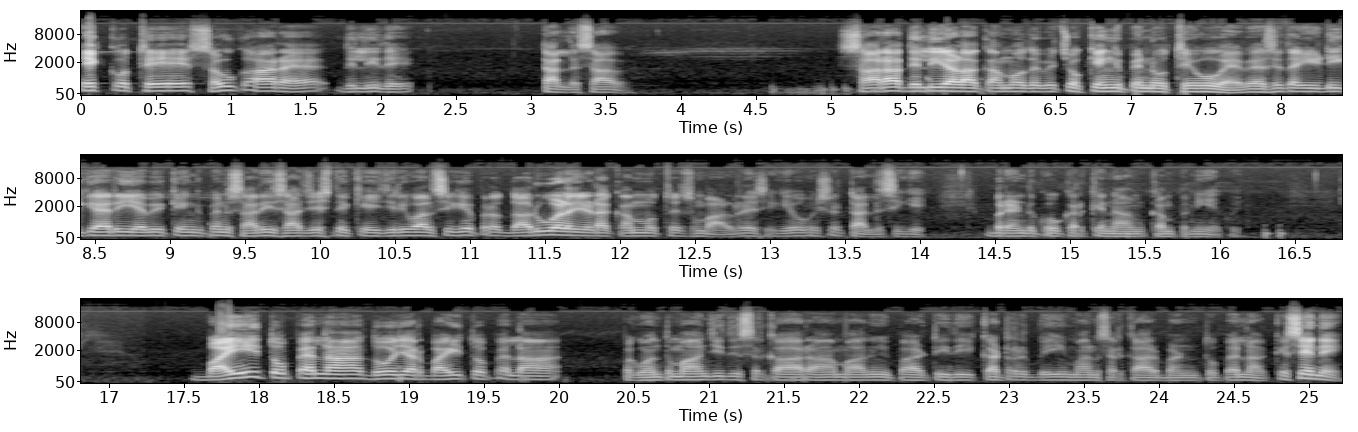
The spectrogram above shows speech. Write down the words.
ਇੱਕ ਉੱਥੇ ਸੌਕਾਰ ਹੈ ਦਿੱਲੀ ਦੇ ਟੱਲ ਸਾਹਿਬ। ਸਾਰਾ ਦਿੱਲੀ ਵਾਲਾ ਕੰਮ ਉਹਦੇ ਵਿੱਚ, ਉਹ ਕਿੰਗ ਪਿਨ ਉੱਥੇ ਉਹ ਹੈ। ਵੈਸੇ ਤਾਂ ਈਡੀ ਕਹਿ ਰਹੀ ਹੈ ਵੀ ਕਿੰਗ ਪਿਨ ਸਾਰੀ ਸਾਜ਼ਿਸ਼ ਦੇ ਕੇਜਰੀਵਾਲ ਸੀਗੇ, ਪਰ ਉਹ ਦਾਰੂ ਵਾਲੇ ਜਿਹੜਾ ਕੰਮ ਉੱਥੇ ਸੰਭਾਲ ਰਹੇ ਸੀਗੇ, ਉਹ ਮਿਸਟਰ ਟੱਲ ਸੀਗੇ। ਬ੍ਰੈਂਡ ਕੋ ਕਰਕੇ ਨਾਮ ਕੰਪਨੀ ਹੈ ਕੋਈ। 22 ਤੋਂ ਪਹਿਲਾਂ 2022 ਤੋਂ ਪਹਿਲਾਂ ਭਗਵੰਤ ਮਾਨ ਜੀ ਦੀ ਸਰਕਾਰ, ਆਮ ਆਦਮੀ ਪਾਰਟੀ ਦੀ ਕਟਰ ਬੇਈਮਾਨ ਸਰਕਾਰ ਬਣਨ ਤੋਂ ਪਹਿਲਾਂ ਕਿਸੇ ਨੇ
